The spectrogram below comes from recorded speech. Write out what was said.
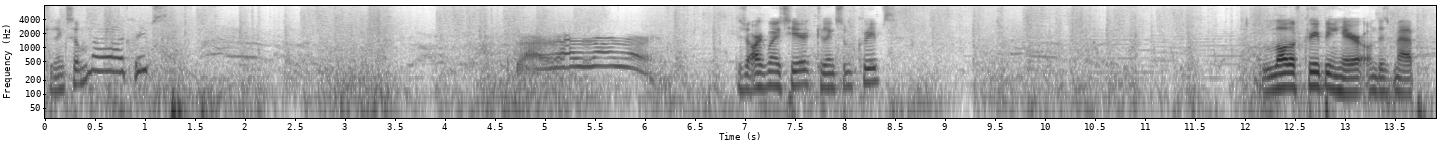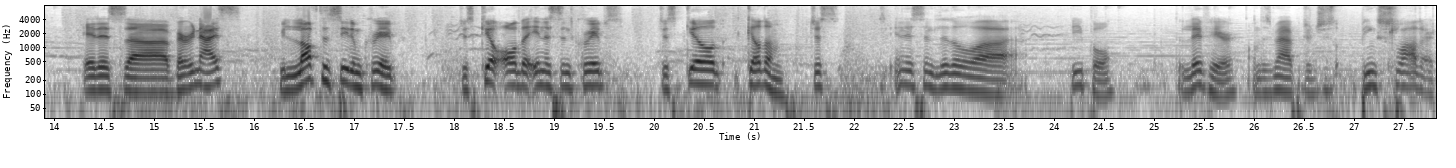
killing some uh, creeps. This Archmage here, killing some creeps. A lot of creeping here on this map. It is uh, very nice. We love to see them creep. Just kill all the innocent creeps. Just kill, kill them. Just, just innocent little uh, people that live here on this map. They're just being slaughtered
